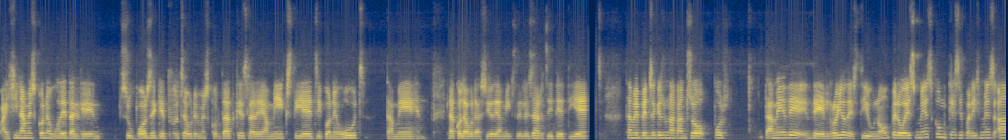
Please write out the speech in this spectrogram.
així més conegudeta que supose que tots haurem escoltat, que és la de Amics, Tiets i Coneguts, també la col·laboració d'Amics de les Arts i de Tiets. També pense que és una cançó pues, també de, del rotllo d'estiu, no? Però és més com que se pareix més a,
